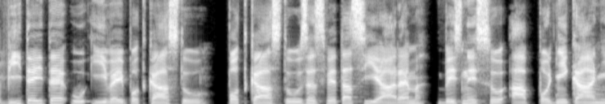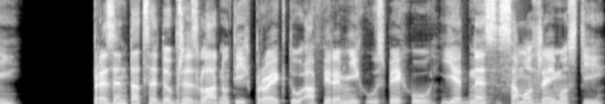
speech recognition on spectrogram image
Vítejte u eWay podcastu, podcastu ze světa CRM, biznisu a podnikání. Prezentace dobře zvládnutých projektů a firemních úspěchů je dnes samozřejmostí.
